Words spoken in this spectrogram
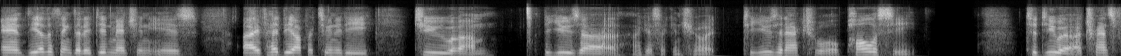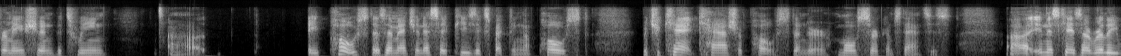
And the other thing that I did mention is I've had the opportunity to, um, to use, a, I guess I can show it, to use an actual policy to do a, a transformation between uh, a post, as I mentioned, SAP is expecting a post, but you can't cache a post under most circumstances. Uh, in this case, I really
